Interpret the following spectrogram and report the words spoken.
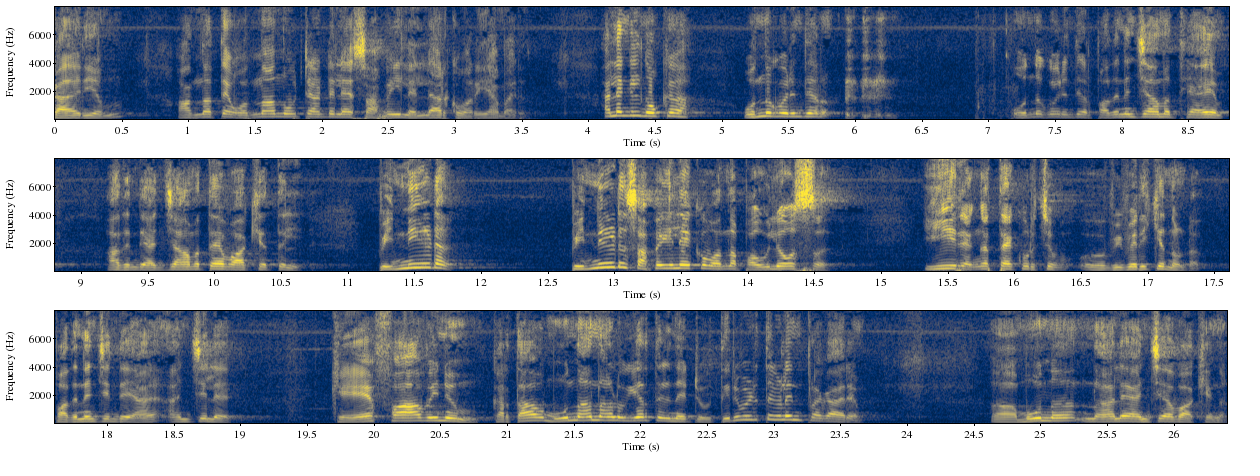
കാര്യം അന്നത്തെ ഒന്നാം നൂറ്റാണ്ടിലെ സഭയിൽ എല്ലാവർക്കും അറിയാമായിരുന്നു. അല്ലെങ്കിൽ നോക്കുക ഒന്ന് കുരിന്തിയർ ഒന്ന് കുരിന്തിയർ പതിനഞ്ചാമധ്യായം അതിന്റെ അഞ്ചാമത്തെ വാക്യത്തിൽ പിന്നീട് പിന്നീട് സഭയിലേക്ക് വന്ന പൗലോസ് ഈ രംഗത്തെക്കുറിച്ച് വിവരിക്കുന്നുണ്ട്. പതിനഞ്ചിന്റെ അഞ്ചിൽ കേഫാവിനും കർത്താവ് മൂന്നാം നാൾ ഉയർത്തെഴുന്നേറ്റു. തിരുവഴുത്തുകളിൻ പ്രകാരം മൂന്ന് നാല് അഞ്ച് വാക്യങ്ങൾ.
